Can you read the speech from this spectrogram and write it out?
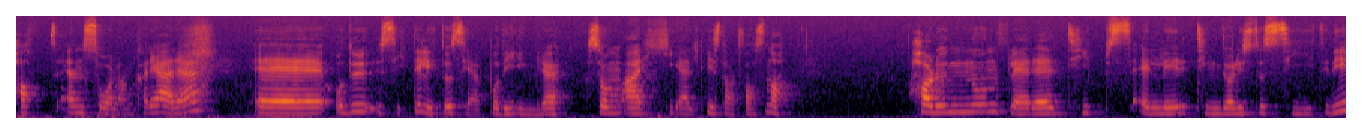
hatt en så lang karriere, eh, og du sitter litt og ser på de yngre som er helt i startfasen, da. Har du noen flere tips eller ting du har lyst til å si til de?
